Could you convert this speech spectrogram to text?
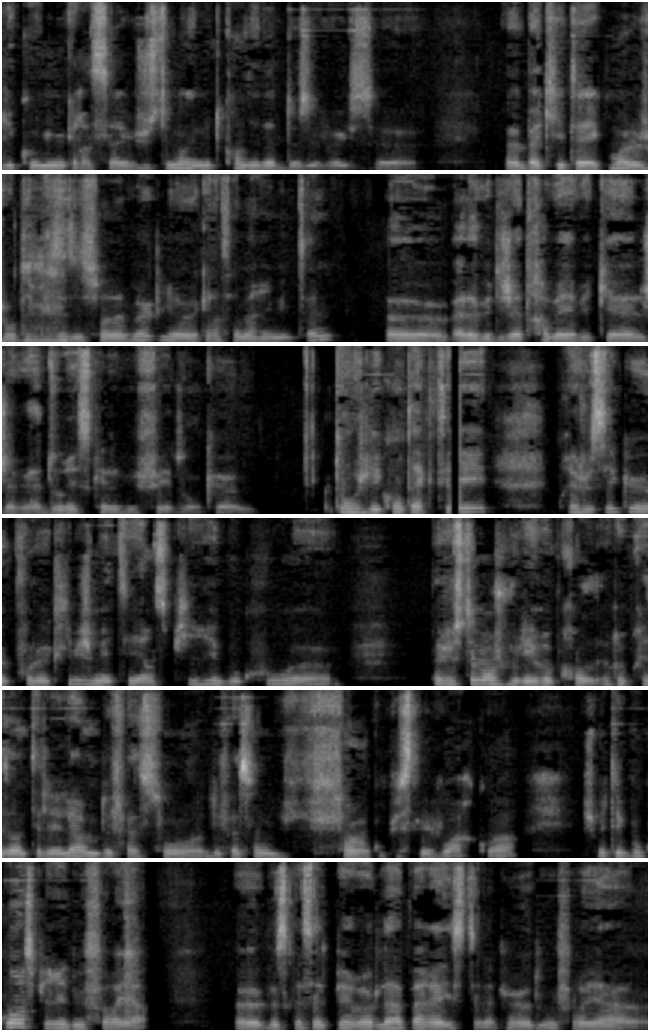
l'ai connue grâce à justement une autre candidate de The Voice bah, qui était avec moi le jour de mes éditions d'aveugle, grâce à Marie Milton. elle avait déjà travaillé avec elle. J'avais adoré ce qu'elle avait fait. Donc donc je l'ai contactée. Après, je sais que pour le clip, je m'étais inspirée beaucoup bah, justement, je voulais représenter les larmes de façon, de façon enfin, qu'on puisse les voir, quoi. Je m'étais beaucoup inspirée d'Euphoria, euh, parce qu'à cette période-là, pareil, c'était la période où Euphoria,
